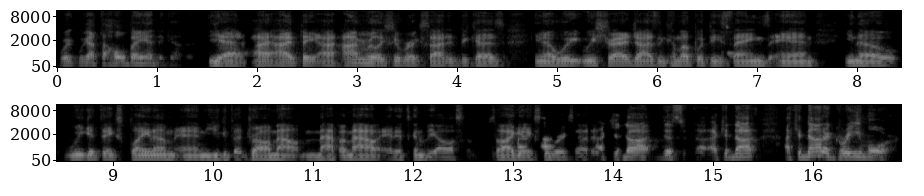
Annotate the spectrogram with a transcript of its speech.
we, we got the whole band together. Yeah, I, I think I, am really super excited because you know we we strategize and come up with these things, and you know we get to explain them, and you get to draw them out, map them out, and it's going to be awesome. So I get I, super excited. I could not just I could not I could not agree more.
